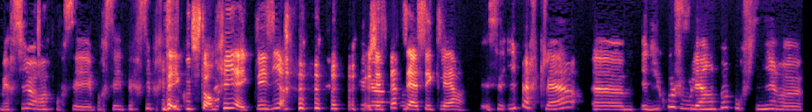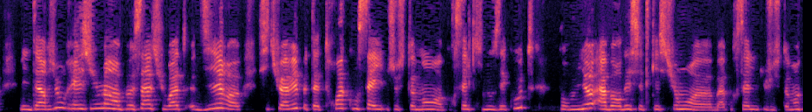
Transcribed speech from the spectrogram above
Merci Aurore pour ces, pour ces, pour ces Bah, précisions. écoute, je t'en prie, avec plaisir. J'espère que c'est assez clair. C'est hyper clair. Euh, et du coup, je voulais un peu, pour finir euh, l'interview, résumer un peu ça, tu vois, te dire euh, si tu avais peut-être trois conseils, justement, pour celles qui nous écoutent, pour mieux aborder cette question, euh, bah, pour celles, justement,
